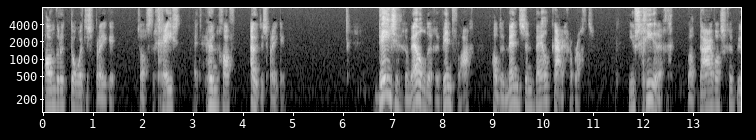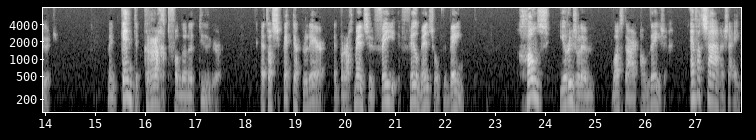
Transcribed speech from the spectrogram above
andere tongen te spreken, zoals de geest het hun gaf uit te spreken. Deze geweldige windvlaag had de mensen bij elkaar gebracht, nieuwsgierig wat daar was gebeurd. Men kent de kracht van de natuur. Het was spectaculair. Het bracht mensen, veel mensen op de been. Gans Jeruzalem was daar aanwezig. En wat zagen zij?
